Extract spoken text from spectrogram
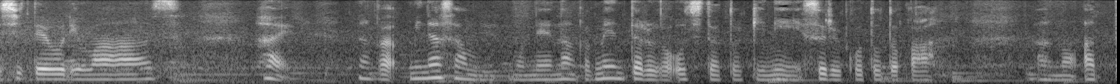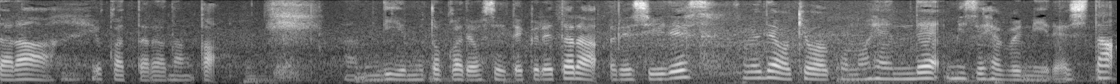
しております。はい。なんか皆さんもねなんかメンタルが落ちた時にすることとかあのあったらよかったらなんかあの DM とかで教えてくれたら嬉しいです。それでは今日はこの辺でミスヘブンリーでした。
